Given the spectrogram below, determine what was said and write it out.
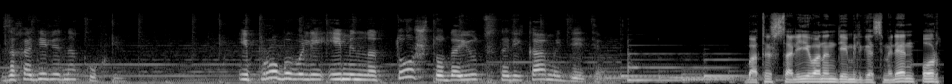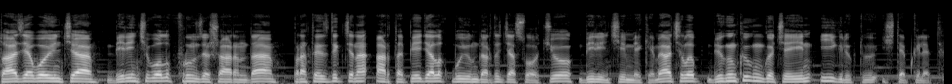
заходили на кухню и пробовали именно то, что дают старикам и детям. батыш салиеванын демилгеси менен орто азия боюнча биринчи болуп фрунзе шаарында протездик жана ортопедиялык буюмдарды жасоочу биринчи мекеме ачылып бүгүнкү күнгө чейин ийгиликтүү иштеп келет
